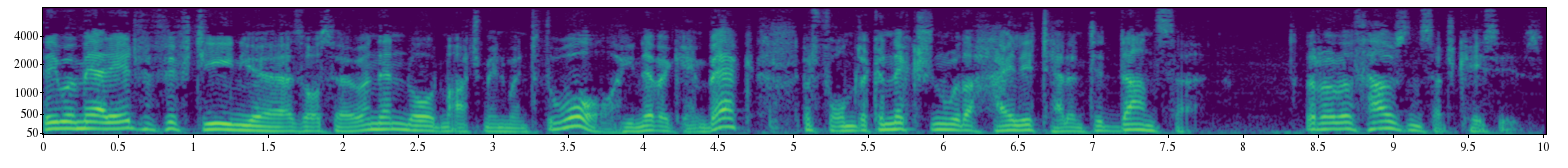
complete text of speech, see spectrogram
They were married for fifteen years or so, and then Lord Marchmain went to the war. He never came back, but formed a connection with a highly talented dancer. There are a thousand such cases.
